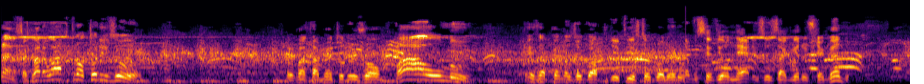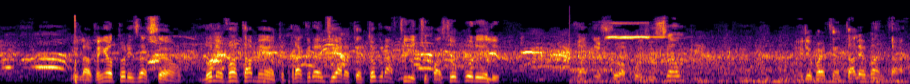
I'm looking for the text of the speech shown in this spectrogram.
Agora o árbitro autorizou. Levantamento do João Paulo. Fez apenas o golpe de vista o goleiro. Você vê o Neres, o zagueiro, chegando. E lá vem a autorização. No levantamento, para a grande área. Tentou grafite, passou por ele. Já deixou a posição. Ele vai tentar levantar.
